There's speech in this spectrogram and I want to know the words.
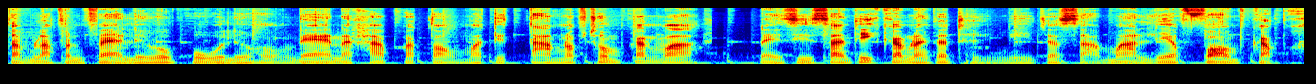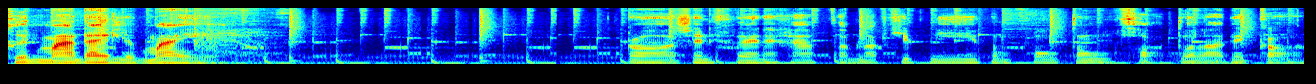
สำหรับแฟนๆลิเวอร์พูลหรือหงแดงนะครับ ก็ต้องมาติดตามรับชมกันว่า ในซีซั่นที่กำลังจะถึงนี้จะสามารถเรียกฟอร์มกลับคืนมาได้หรือไม่ก็เช่นเคยนะครับสำหรับคลิปนี้ผมคงต้องขอตัวลาไปก่อน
